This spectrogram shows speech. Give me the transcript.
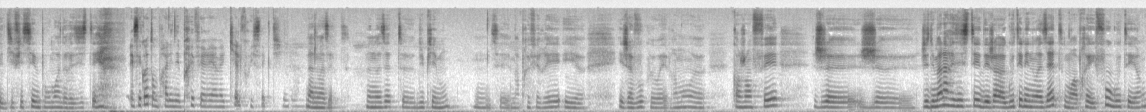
difficile pour moi de résister. Et c'est quoi ton praliné préféré? Avec quel fruit sec tu La noisette. La noisette du Piémont. Mm, c'est ma préférée. Et, et j'avoue que, ouais, vraiment, quand j'en fais, j'ai je, du mal à résister déjà à goûter les noisettes. Bon, après, il faut goûter, hein,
